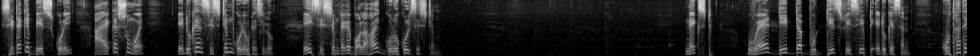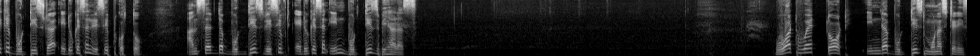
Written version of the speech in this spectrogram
সেটাকে বেস করেই আগেকার সময় এডুকেশন সিস্টেম গড়ে উঠেছিল। এই সিস্টেমটাকে বলা হয় gurukul system next where did the Buddhist received education কোথা থেকে বুদ্ধিস্টরা এডুকেশন রিসিভড করত? Answer the Buddhist received education in Buddhist viharas what were taught in the Buddhist monasteries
